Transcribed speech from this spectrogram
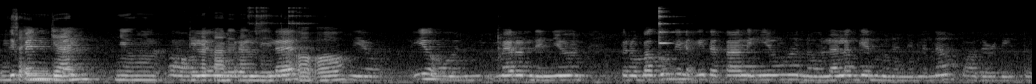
Yung sa Indian, yung Oo, tinatali lang dito. Oo. Yun, yun, meron din yun. Pero bago nila itatali yung ano, lalagyan muna nila ng powder dito.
